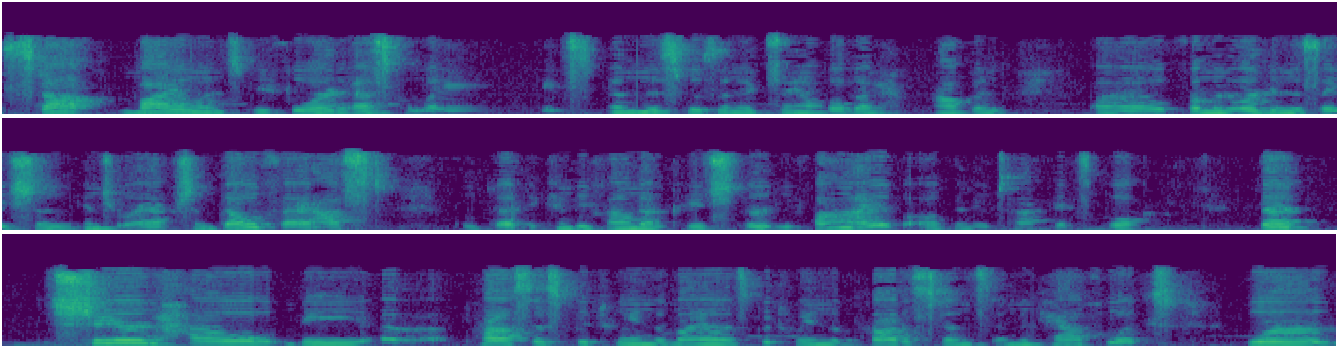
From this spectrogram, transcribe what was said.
stop violence before it escalates. And this was an example that happened uh, from an organization, Interaction Belfast, that it can be found on page 35 of the New Tactics book, that shared how the uh, process between the violence between the Protestants and the Catholics were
